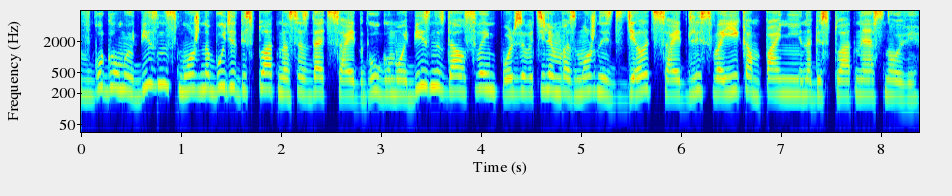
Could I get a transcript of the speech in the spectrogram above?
В Google Мой Бизнес можно будет бесплатно создать сайт. Google Мой Бизнес дал своим пользователям возможность сделать сайт для своей компании на бесплатной основе.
